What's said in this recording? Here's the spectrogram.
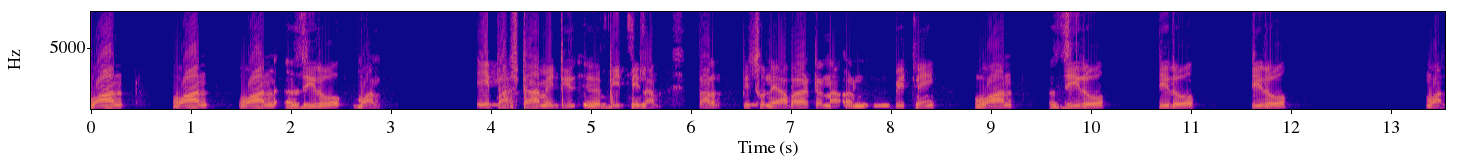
one one one zero one এই পাঁচটা আমি বিট নিলাম। তার পিছনে আবার একটা বিট নেই। One zero zero zero one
